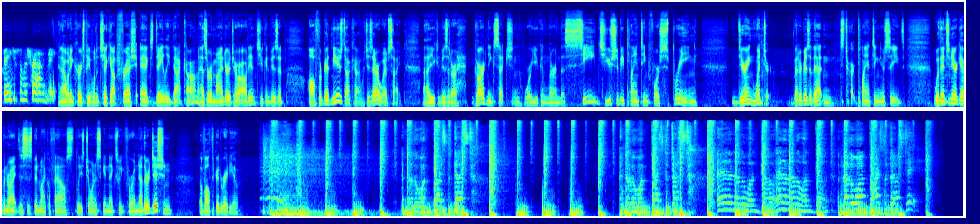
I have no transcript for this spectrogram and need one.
Thank you so much for having me. And I would encourage people to check out fresheggsdaily.com. As a reminder to our audience, you can visit offthegridnews.com, which is our website. Uh, you can visit our gardening section where you can learn the seeds you should be planting for spring during winter. Better visit that and start planting your seeds. With engineer Gavin Wright, this has been Michael Faust. Please join us again next week for another edition of the Grid Radio. Another one bites the dust. Another one bites the dust. And another one gone. And another one gone. Another one bites the dust. Hey.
